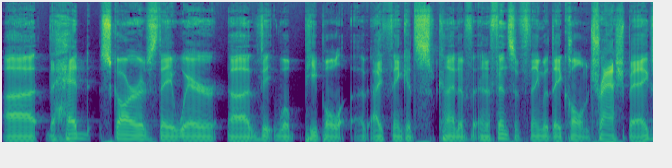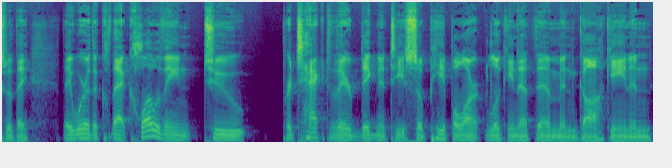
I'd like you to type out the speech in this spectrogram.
uh, the head scarves. They wear uh, the well, people. I think it's kind of an offensive thing, but they call them trash bags. But they they wear the, that clothing to protect their dignity, so people aren't looking at them and gawking and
